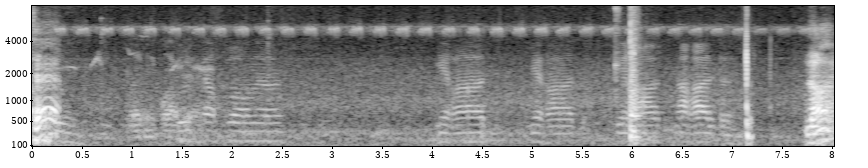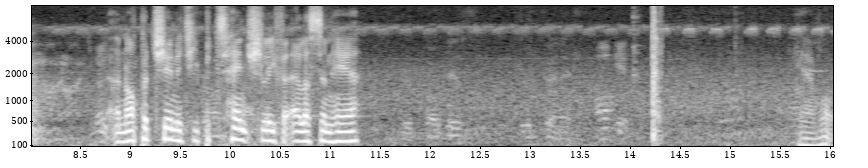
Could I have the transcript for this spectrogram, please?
Ten. Nine. An opportunity potentially for Ellison here. Yeah, what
